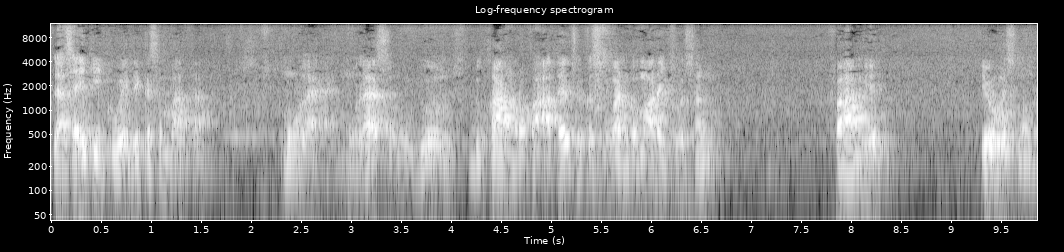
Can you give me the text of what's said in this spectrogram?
Lah saya gue di kesempatan mulai mulai sewudu duha rokaat aja kesuwan kemari bosan paham ya? Ya wes ngono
